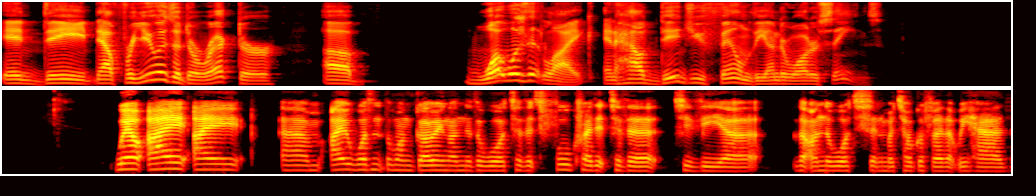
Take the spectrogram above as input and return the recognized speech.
Indeed. Now, for you as a director, uh, what was it like and how did you film the underwater scenes? Well, I I um, I wasn't the one going under the water. That's full credit to the to the uh, the underwater cinematographer that we had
